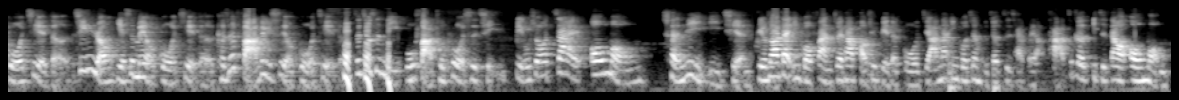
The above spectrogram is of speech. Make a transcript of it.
国界的，金融也是没有国界的，可是法律是有国界的，这就是你无法突破的事情。比如说，在欧盟成立以前，比如说他在英国犯罪，他跑去别的国家，那英国政府就制裁不了他。这个一直到欧盟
